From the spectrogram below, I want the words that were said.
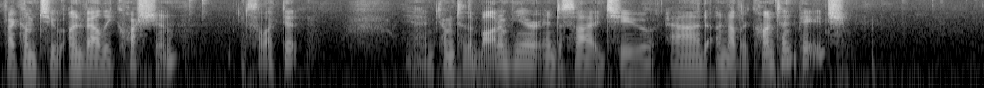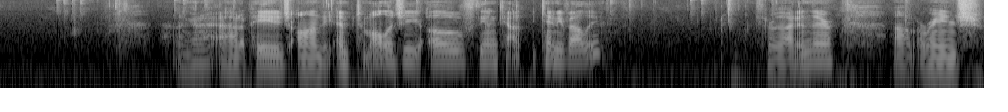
if I come to Unvalley question, select it, and come to the bottom here and decide to add another content page, I'm going to add a page on the etymology of the Uncanny Valley. Throw that in there. Um, arrange,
